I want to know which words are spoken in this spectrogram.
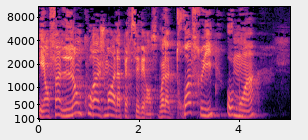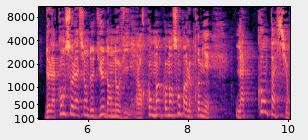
Et enfin, l'encouragement à la persévérance. Voilà trois fruits au moins de la consolation de Dieu dans nos vies. Alors commençons par le premier. La compassion.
